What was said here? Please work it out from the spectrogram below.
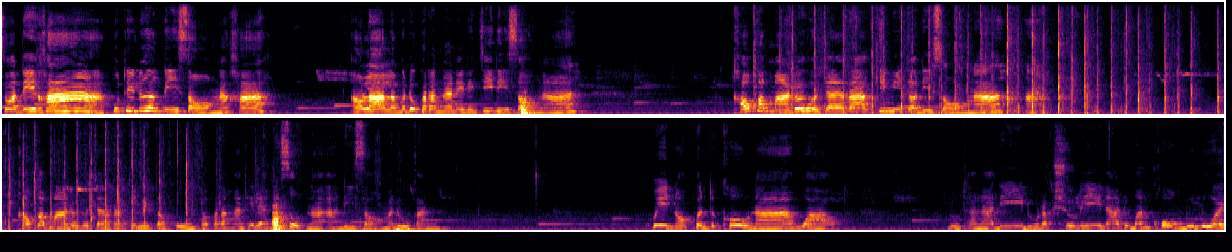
สวัสดีค่ะ ผู้ที่เลือก D2 นะคะ เอาล่ะ เรามาดูพลังงาน Energy D2 นะ เขากลับมาด้วยหัวใจรักที่มีต่อ D2 นะอะเขากลับมาด้วยหัวใจรักที่มีต่อคุณขอพลังงานที่แรงที่สุดนะอะ D2 มาดูกัน Queen of Pentacle นะ ว้าว ดูฐานะดีดู Luxury นะ ดูมั่นคงดูรวย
